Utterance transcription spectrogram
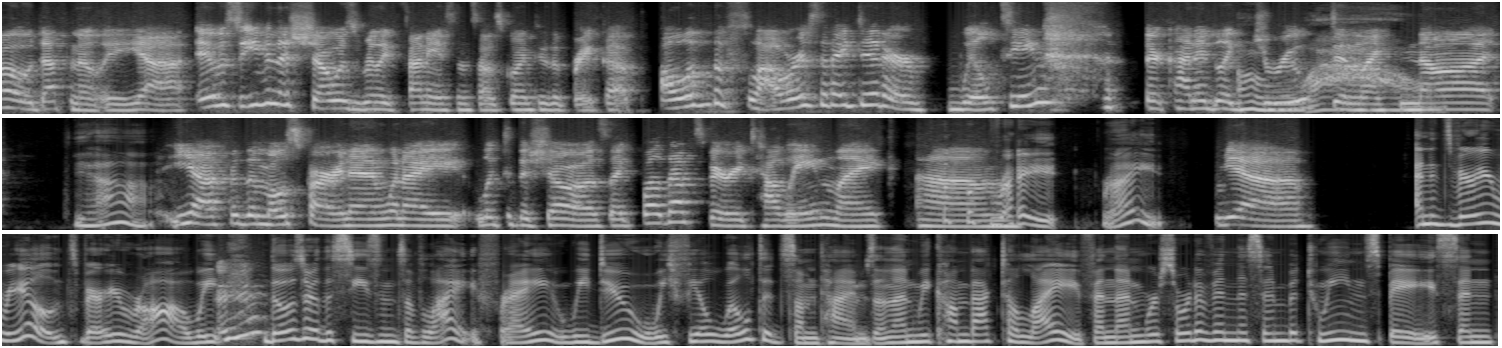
Oh, definitely. Yeah. It was even the show was really funny since I was going through the breakup. All of the flowers that I did are wilting. They're kind of like oh, drooped wow. and like not yeah. Yeah, for the most part. And then when I looked at the show, I was like, well, that's very telling. Like, um, right, right. Yeah and it's very real. It's very raw. We mm-hmm. those are the seasons of life right? We do. We feel wilted sometimes and then we come back to life and then we're sort of in this in between space. And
